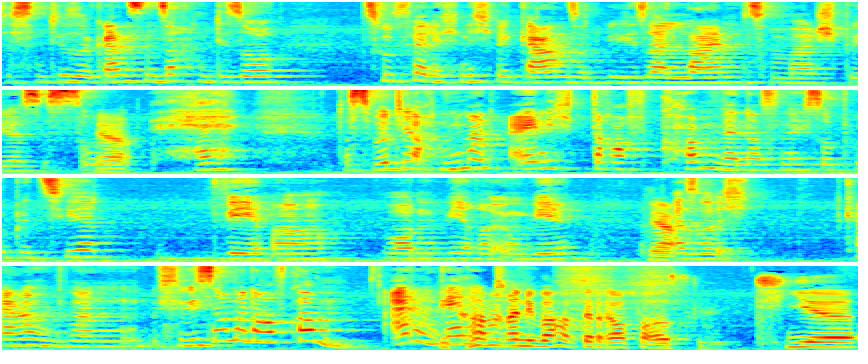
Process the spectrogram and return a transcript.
das sind diese ganzen Sachen, die so zufällig nicht vegan sind, wie dieser Leim zum Beispiel. Es ist so, ja. hä? Das wird ja auch niemand eigentlich darauf kommen, wenn das nicht so publiziert wäre, worden wäre irgendwie. Ja. Also ich, keine Ahnung, wie man, wie soll man darauf kommen? wie kommt man überhaupt darauf, aus Tier,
